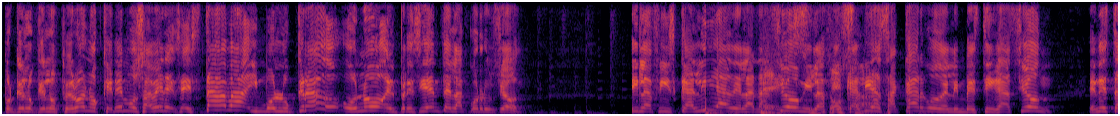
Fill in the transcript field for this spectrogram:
Porque lo que los peruanos queremos saber es, ¿estaba involucrado o no el presidente de la corrupción? Y la Fiscalía de la Nación y la Fiscalía a cargo de la investigación en este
